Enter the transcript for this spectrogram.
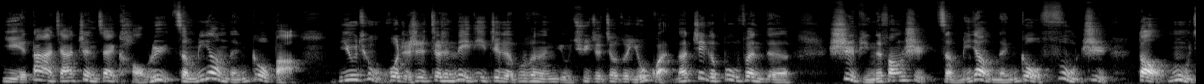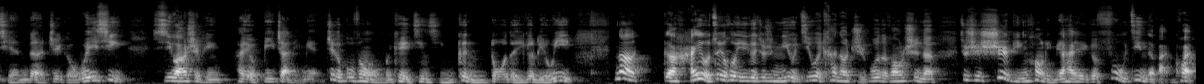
也大家正在考虑怎么样能够把。YouTube 或者是就是内地这个部分很有趣，就叫做油管。那这个部分的视频的方式，怎么样能够复制到目前的这个微信、西瓜视频还有 B 站里面？这个部分我们可以进行更多的一个留意。那呃，还有最后一个就是你有机会看到直播的方式呢，就是视频号里面还有一个附近的板块。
